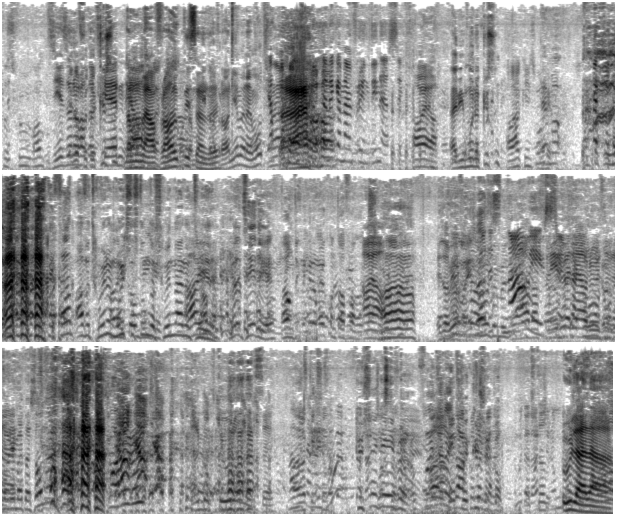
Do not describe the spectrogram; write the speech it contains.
dat is goed, want... Zie je ze nog altijd kussen? scheren? Dat moet mijn vrouw ook Dan niet moet zijn je dat hè. vrouw niet hebben, hè, maat? Ja, dat ben ik mijn vriendin. hè. Oh ja. Heb je moet een kussen? Oh, ja, kies maar. Af het goede moeite stond er schoen aan het Ah, ja. tweede. Wil het hè? Oh, ik ben hem ook aan het afvangen. Ah ja. Ah, Is dat weer wat? Dat is naweers. Hier bij jou rood. Komt er met de zon? Er komt onder. hè. Ah, oké, zo. kussen geven. Kussen, kom. Oeh la la.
